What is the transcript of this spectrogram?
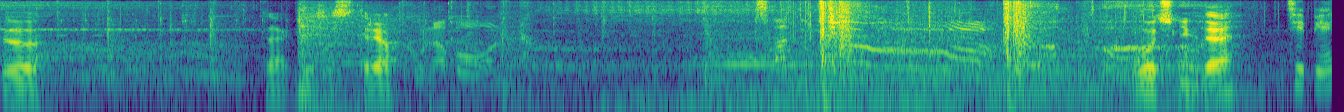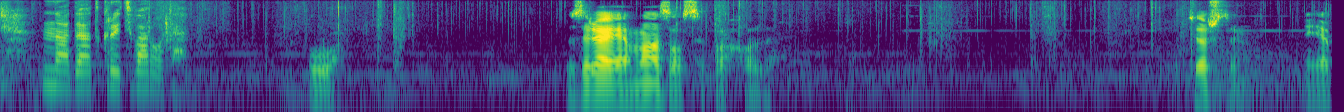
Фу. Так, где застрял? Лучник, да? Теперь надо открыть ворота. Фу. Зря я мазался, походу. Все что ли? Я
